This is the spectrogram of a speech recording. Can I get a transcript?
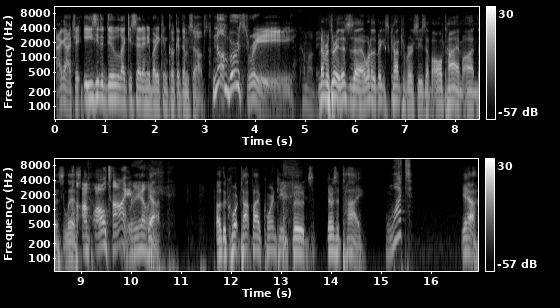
I got you. Easy to do. Like you said, anybody can cook it themselves. Number three Come on, baby. Number three, this is uh, one of the biggest controversies of all time on this list. of all time. Really? Yeah. of the qu- top five quarantine foods, there's a tie. What? Yeah,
